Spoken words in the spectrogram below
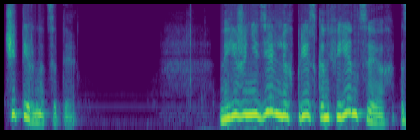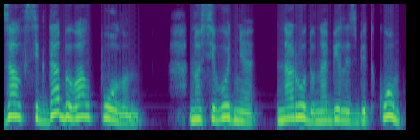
14. На еженедельных пресс-конференциях зал всегда бывал полон, но сегодня народу набилось битком,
